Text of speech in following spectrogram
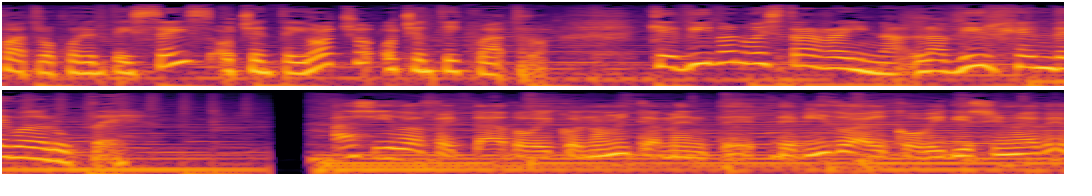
972-446-8884. Que viva nuestra reina, la Virgen de Guadalupe. ¿Ha sido afectado económicamente debido al COVID-19?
